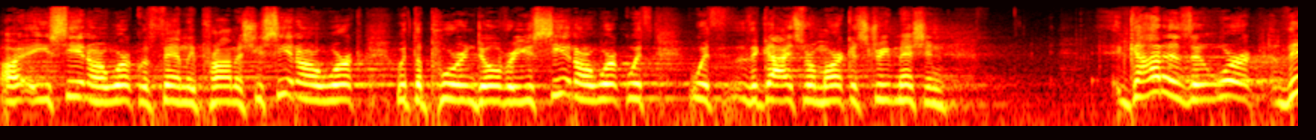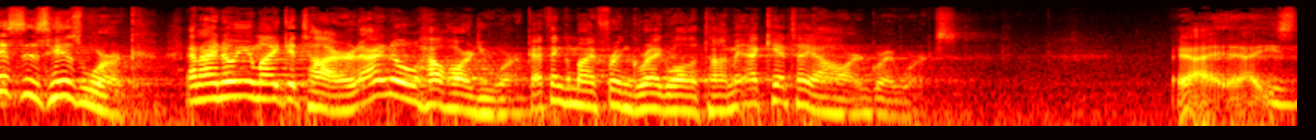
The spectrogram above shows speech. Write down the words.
our, you see it in our work with Family Promise. You see it in our work with the poor in Dover. You see it in our work with, with the guys from Market Street Mission. God is at work. This is His work. And I know you might get tired. I know how hard you work. I think of my friend Greg all the time. I can't tell you how hard Greg works. I, he's,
